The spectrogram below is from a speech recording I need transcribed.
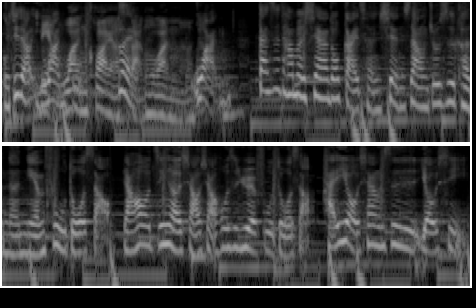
我记得要一万万块啊，三万啊，万，但是他们现在都改成线上，就是可能年付多少，然后金额小小，或是月付多少。还有像是游戏，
